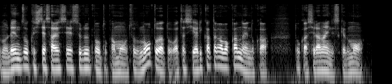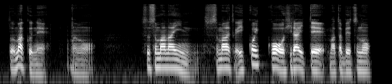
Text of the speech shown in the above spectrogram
あの連続して再生するのとかも、ちょっとノートだと私やり方がわかんないのかどうか知らないんですけども、うまくね、あの、進まない、進まないというか、一個一個を開いて、また別の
